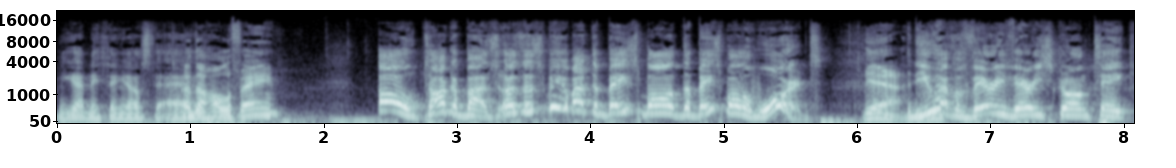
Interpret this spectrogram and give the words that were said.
You got anything else to add? The Hall of Fame. oh, talk about. Let's speak about the baseball. The baseball awards. Yeah. You have a very, very strong take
